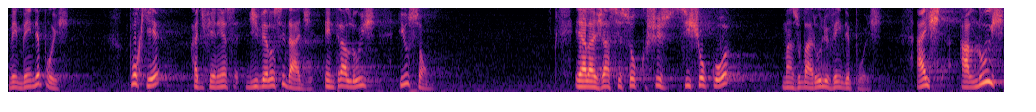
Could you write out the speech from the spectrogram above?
Vem bem depois. Porque a diferença de velocidade entre a luz e o som. Ela já se, se chocou, mas o barulho vem depois. A, a luz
